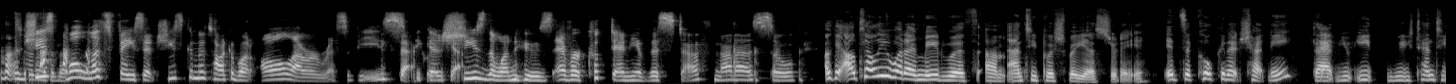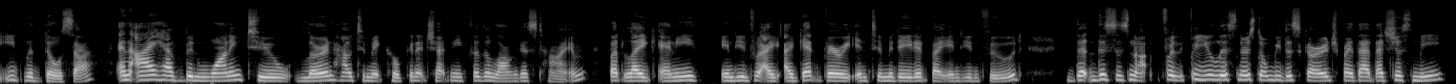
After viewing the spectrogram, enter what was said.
about. She's well, let's face it, she's going to talk about all our recipes Exactly, because yeah. she's the one who's ever cooked any of this stuff, not us. So okay. I'll tell you what I made with um, Auntie Pushpa yesterday. It's a coconut chutney that you eat. We tend to eat with dosa. And I have been wanting to learn how to make coconut chutney for the longest time. But like any Indian food, I, I get very intimidated by Indian food. That this is not for for you listeners. Don't be discouraged by that. That's just me.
